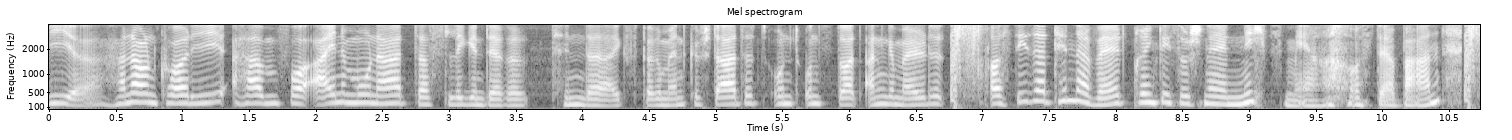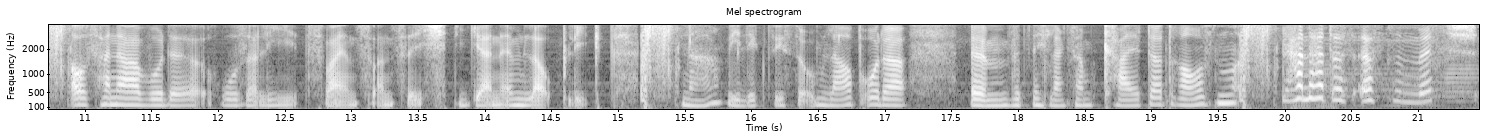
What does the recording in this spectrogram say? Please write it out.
Wir, Hanna und Cordy, haben vor einem Monat das legendäre Tinder-Experiment gestartet und uns dort angemeldet. Aus dieser Tinder-Welt bringt dich so schnell nichts mehr aus der Bahn. Aus Hanna wurde Rosalie 22, die gerne im Laub liegt. Na, wie liegt sich so um Laub? Oder ähm, wird es nicht langsam kalt da draußen? Hannah hat das erste Match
